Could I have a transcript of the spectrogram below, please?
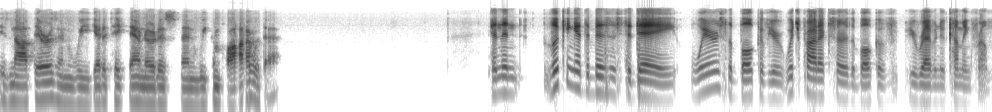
is not theirs, and we get a takedown notice, then we comply with that. And then, looking at the business today, where's the bulk of your which products are the bulk of your revenue coming from?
